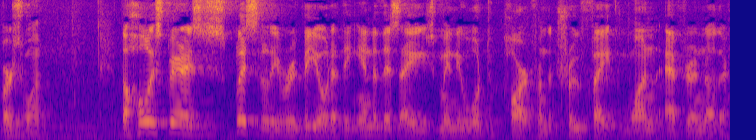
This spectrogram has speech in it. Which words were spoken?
Verse 1. The Holy Spirit has explicitly revealed at the end of this age, many will depart from the true faith one after another,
